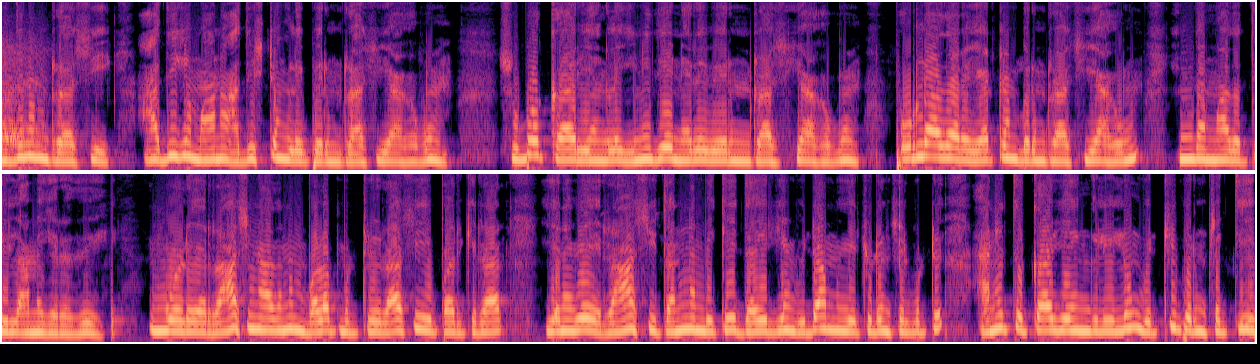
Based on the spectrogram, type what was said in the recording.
மிதுனம் ராசி அதிகமான அதிர்ஷ்டங்களை பெறும் ராசியாகவும் சுப காரியங்களை இனிதே நிறைவேறும் ராசியாகவும் பொருளாதார ஏற்றம் பெறும் ராசியாகவும் இந்த மாதத்தில் அமைகிறது. உங்களுடைய ராசிநாதனும் பலம் பெற்று ராசியை பார்க்கிறார். எனவே ராசி தன்னம்பிக்கை தைரியம் விடாமுயற்சியுடன் செயல்பட்டு அனைத்து காரியங்களிலும் வெற்றி பெறும் சக்தியை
